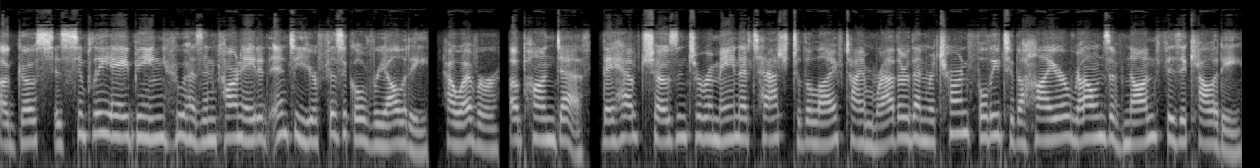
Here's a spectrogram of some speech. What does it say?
a ghost is simply a being who has incarnated into your physical reality. However, upon death, they have chosen to remain attached to the lifetime rather than return fully to the higher realms of non-physicality.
